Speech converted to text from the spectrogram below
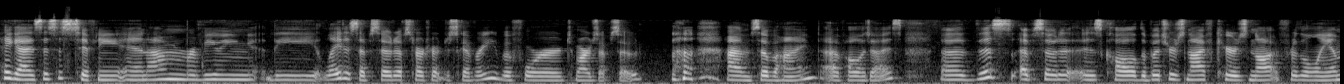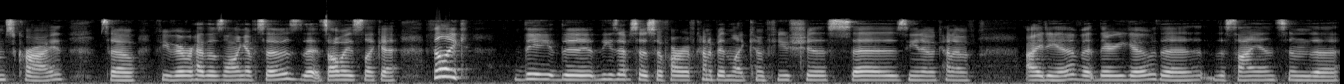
Hey guys, this is Tiffany, and I'm reviewing the latest episode of Star Trek Discovery before tomorrow's episode. I'm so behind, I apologize. Uh, this episode is called The Butcher's Knife Cares Not for the Lamb's Cry. So, if you've ever had those long episodes, that's always like a. I feel like the, the these episodes so far have kind of been like Confucius says, you know, kind of idea, but there you go, the, the science and the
